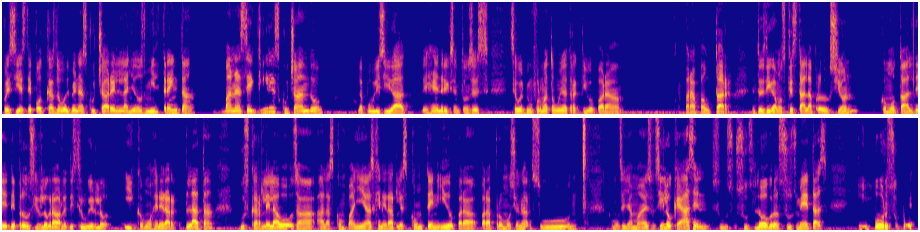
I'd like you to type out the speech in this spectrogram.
Pues si este podcast lo vuelven a escuchar en el año 2030, van a seguir escuchando la publicidad de Hendrix. Entonces se vuelve un formato muy atractivo para, para pautar. Entonces digamos que está la producción, como tal de, producirlo, grabarlo, distribuirlo y como generar plata, buscarle la voz a, las compañías, generarles contenido para, promocionar su, ¿cómo se llama eso? Sí, lo que hacen, sus, logros, sus metas y por supuesto,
